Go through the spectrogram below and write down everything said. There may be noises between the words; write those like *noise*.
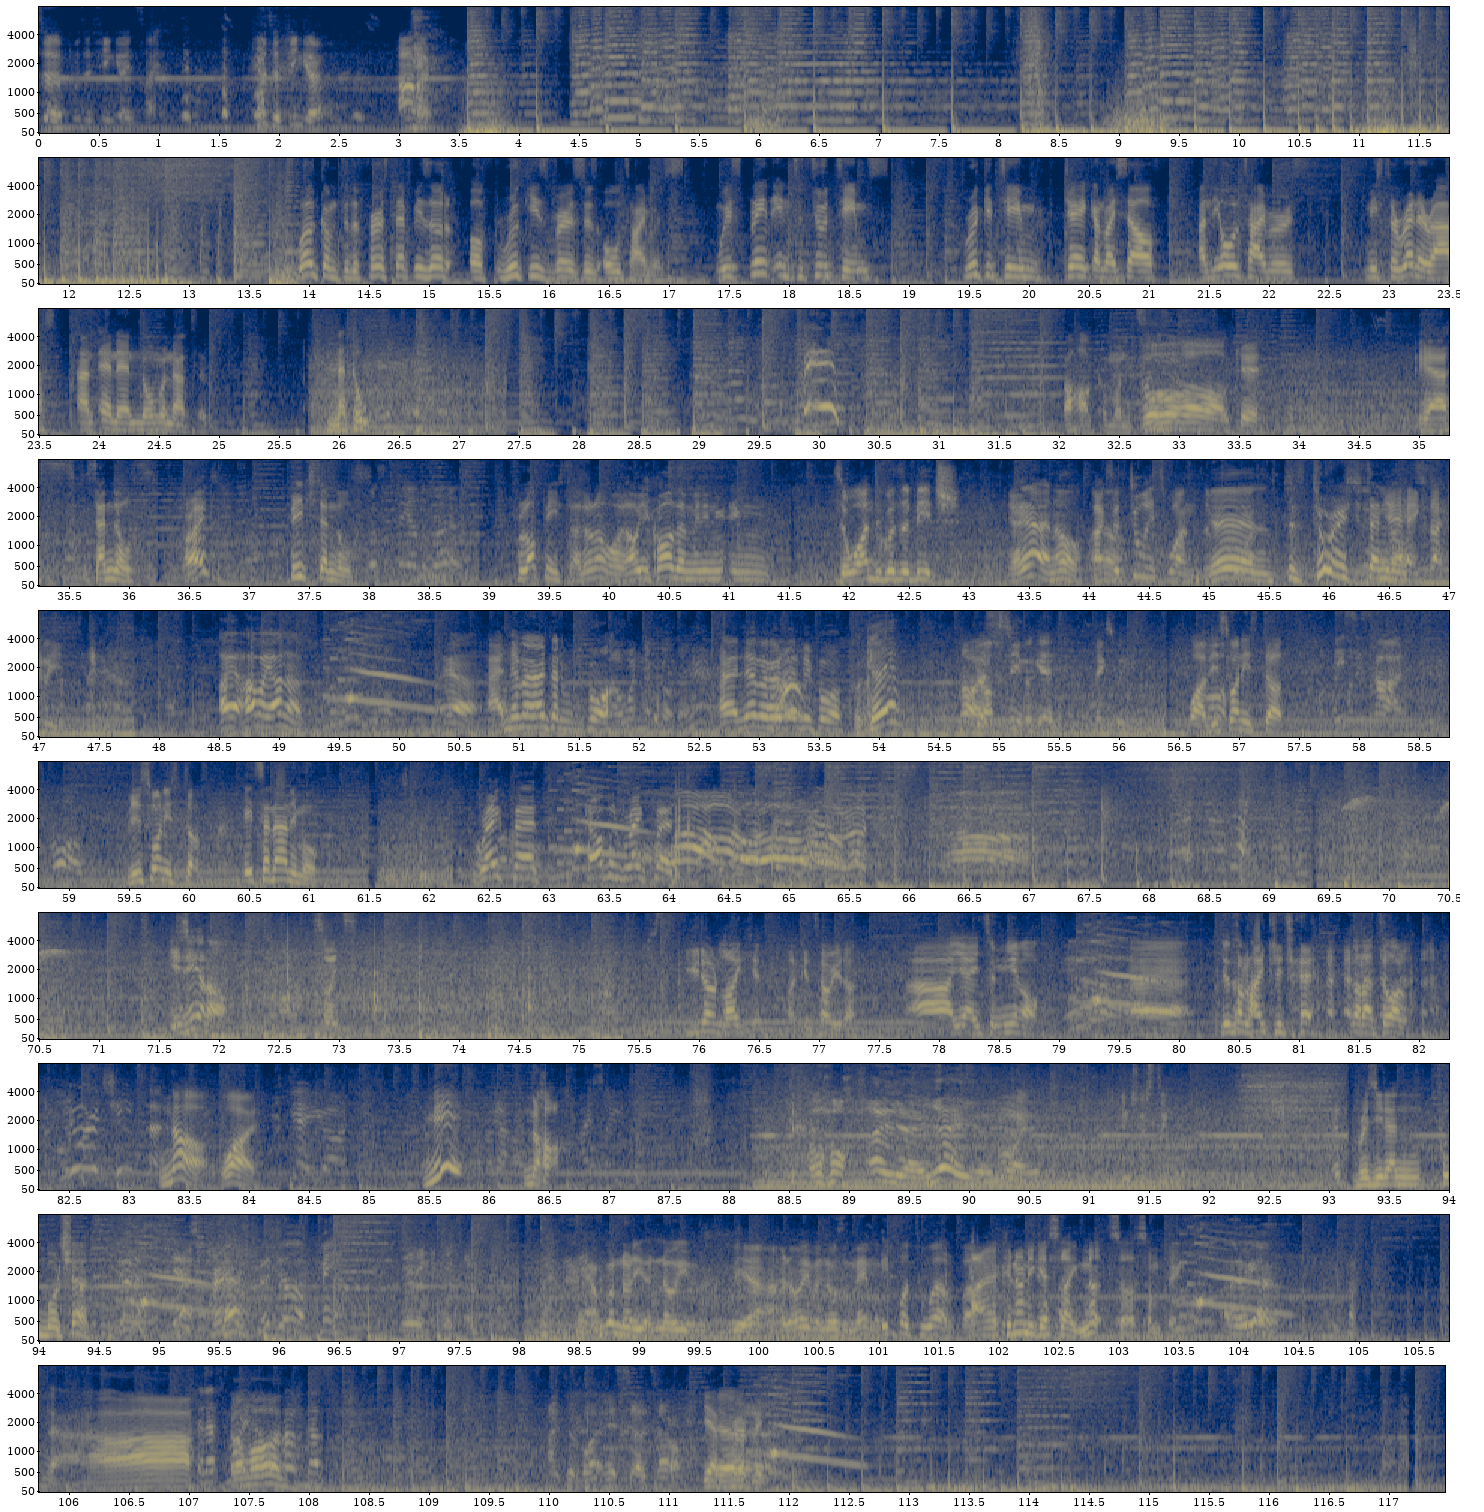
The, put the finger inside. Put the finger. Harder. Welcome to the first episode of Rookies versus Old Timers. We split into two teams. Rookie team, Jake and myself, and the Old Timers, Mr. René Rast and NN Norman Nato. Nato? Oh, come on, it's Oh, okay. Yes, sandals, all right? Beach sandals. What's the other word? Floppies, I don't know how you call them in, in The one to go to the beach. yeah, yeah, I know. I Like know. the tourist one. The yeah, cool yeah, one. the, the tourist sandals. Yeah, exactly. *laughs* Hi- Havaianas. Yeah, I never heard that before. I wouldn't have got that. I never heard that before. Okay? No, I'll see him again next week. Wow, this oh. one is tough. This is hard. This one is tough, man. It's an animal. Brake pad, carbon brake pad. Easy or no? So it's. You don't like it, I can tell you that. Ah, yeah, it's a mirror. Uh, you don't like it? *laughs* Not at all. You are a cheater. No, why? Yeah, you are. Me? No. I saw you cheat. Ay, ay, ay, ay. Interesting. Brazilian football shirt. Yes, perfect. Good job, mate. We're in the good place. Yeah, I'm gonna not even know even. Yeah, I don't even know the name of it. For 12, but. I can only guess like nuts or something. There we go. Ah. And that's Come mine. on. That's- that's- It's uh, Taro. Yeah, Yeah. perfect.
